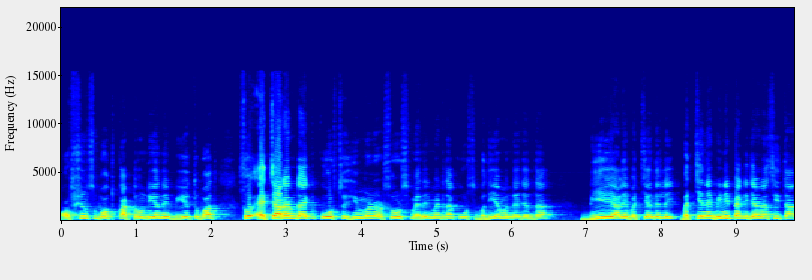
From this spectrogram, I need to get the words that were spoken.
ਆਪਸ਼ਨਸ ਬਹੁਤ ਘੱਟ ਹੁੰਦੀਆਂ ਨੇ ਬੀਏ ਤੋਂ ਬਾਅਦ। ਸੋ ਐਚਆਰਐਮ ਦਾ ਇੱਕ ਕੋਰਸ ਹਿਊਮਨ ਰਿਸੋਰਸ ਮੈਨੇਜਮੈਂਟ ਦਾ ਕੋਰਸ ਵਧੀਆ ਮੰਨਿਆ ਜਾਂਦਾ। ਬੀਏ ਵਾਲੇ ਬੱਚਿਆਂ ਦੇ ਲਈ। ਬੱਚੇ ਨੇ ਵਿਨੀਪੈਗ ਜਾਣਾ ਸੀ ਤਾਂ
